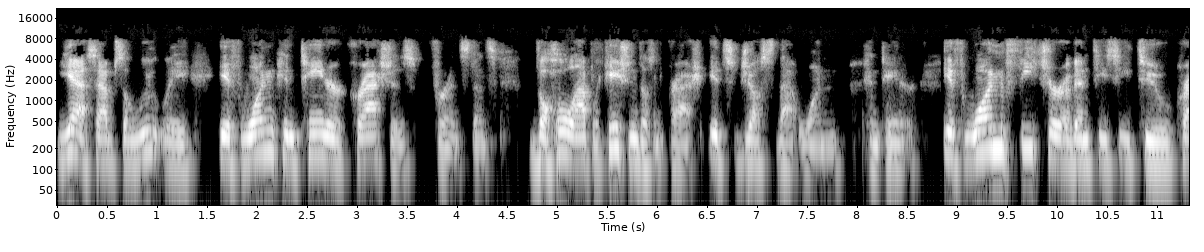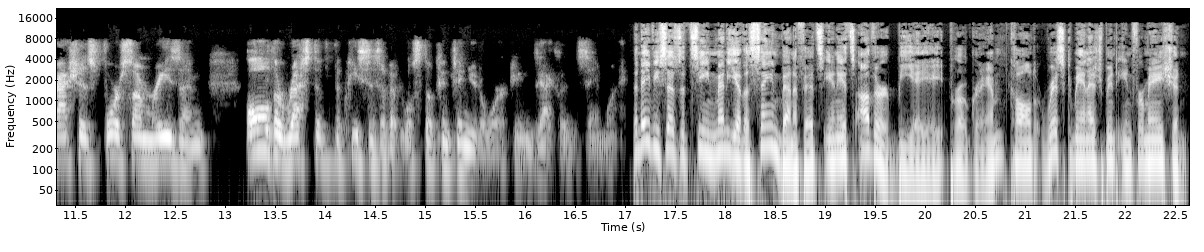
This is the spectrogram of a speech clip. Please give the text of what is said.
yes, absolutely. If one container crashes, for instance, the whole application doesn't crash. It's just that one container. If one feature of MTC2 crashes for some reason, all the rest of the pieces of it will still continue to work in exactly the same way. The Navy says it's seen many of the same benefits in its other BA8 program called Risk Management Information.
